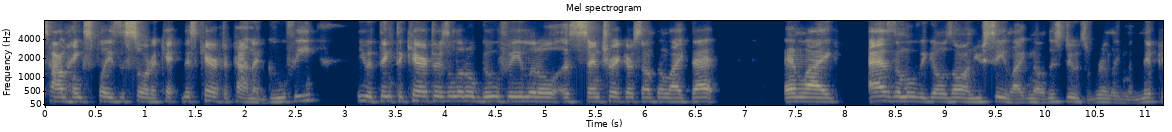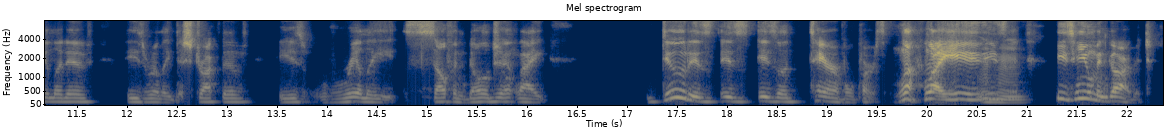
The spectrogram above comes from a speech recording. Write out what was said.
Tom Hanks plays this sort of this character kind of goofy. You would think the character is a little goofy, a little eccentric, or something like that. And like as the movie goes on, you see like no, this dude's really manipulative. He's really destructive. He's really self-indulgent. Like, dude is is is a terrible person. like he, he's Mhm. he's human garbage.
